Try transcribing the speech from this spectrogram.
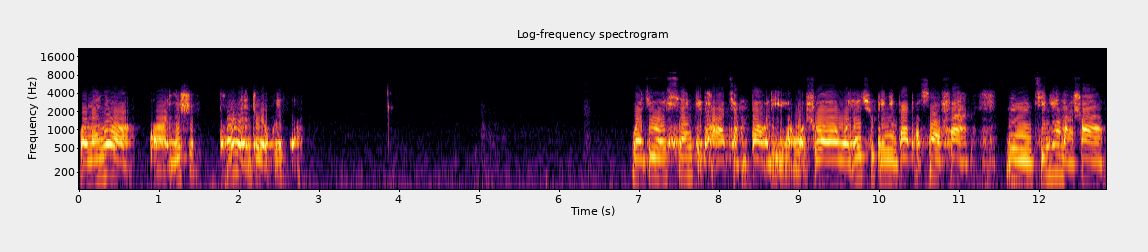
我们要呃一是同人这个规则。我就先给他讲道理，我说我要去给你爸爸送饭，嗯，今天晚上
